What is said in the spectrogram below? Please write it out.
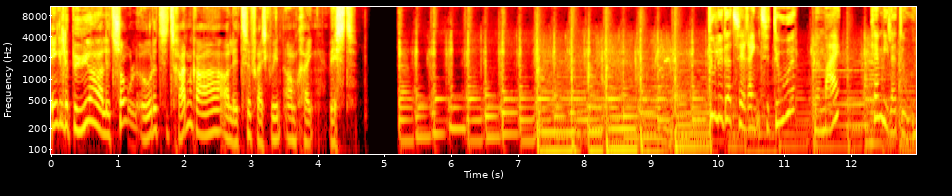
Enkelte byer og lidt sol, 8-13 grader og lidt til frisk vind omkring vest. lytter til Ring til Due med mig, Camilla Due.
